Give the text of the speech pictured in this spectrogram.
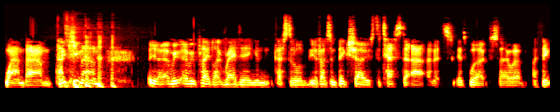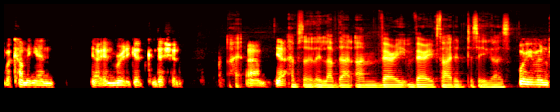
wham bam, thank you, ma'am. you know, and we, and we played like Reading and festival. We've had some big shows to test it at, and it's it's worked. So um, I think we're coming in, you know, in really good condition. Um, yeah, absolutely love that. I'm very, very excited to see you guys. We're even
